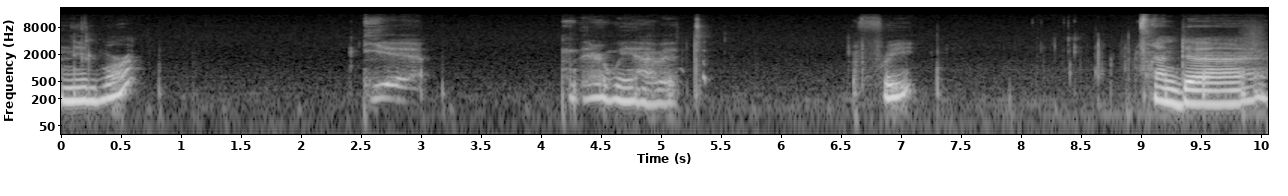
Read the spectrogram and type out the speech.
needle bar yeah. There we have it. Free. And uh,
